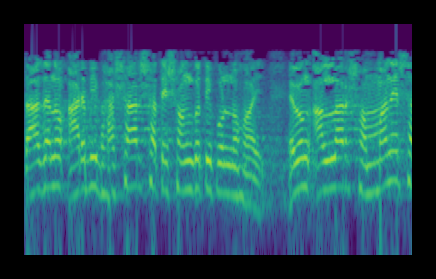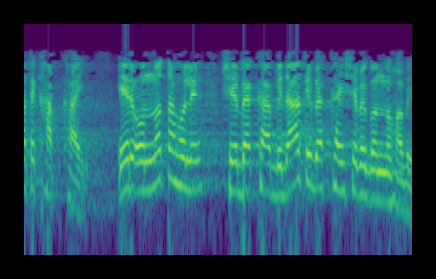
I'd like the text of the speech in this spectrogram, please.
তা যেন আরবি ভাষার সাথে সঙ্গতিপূর্ণ হয় এবং আল্লাহর সম্মানের সাথে খাপ খায়। এর অন্যতা হলে সে ব্যাখ্যা বিদাতি ব্যাখ্যা হিসেবে গণ্য হবে।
